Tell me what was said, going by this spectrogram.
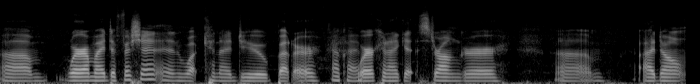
um, where am I deficient and what can I do better. okay. Where can I get stronger? Um, I don't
